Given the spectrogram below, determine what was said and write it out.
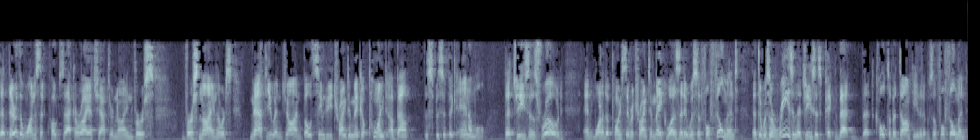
that they're the ones that quote Zechariah chapter 9, verse, verse 9. In other words, Matthew and John both seem to be trying to make a point about the specific animal that Jesus rode. And one of the points they were trying to make was that it was a fulfillment, that there was a reason that Jesus picked that, that colt of a donkey, that it was a fulfillment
